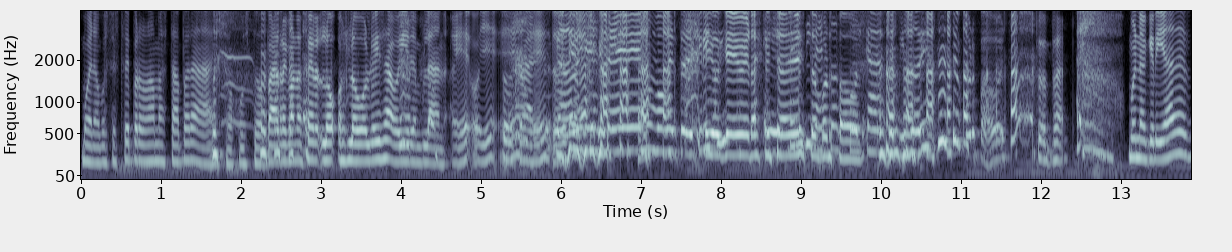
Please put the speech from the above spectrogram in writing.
Bueno, pues este programa está para eso, justo, para reconocerlo. Os lo volvéis a oír en plan, eh, oye, eh, Total. eh, todo en un momento de crisis. Digo que hubiera escuchado eh, esto, por favor. por favor. Total. Bueno, quería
